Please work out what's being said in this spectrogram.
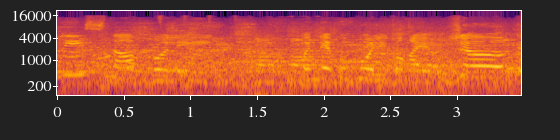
Please stop bullying. Kundi bubuli ko kayo. Joke!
